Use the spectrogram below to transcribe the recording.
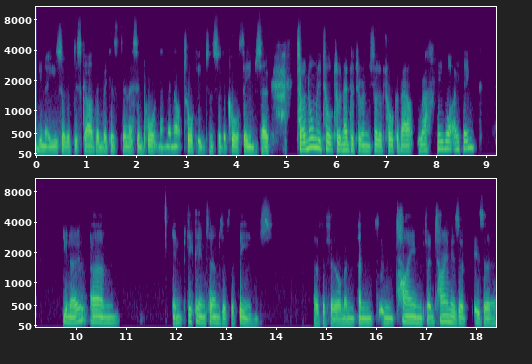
you know you sort of discard them because they're less important and they're not talking to sort of core themes. So so i normally talk to an editor and sort of talk about roughly what i think you know um in particularly in terms of the themes of the film and and, and time time is a is a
